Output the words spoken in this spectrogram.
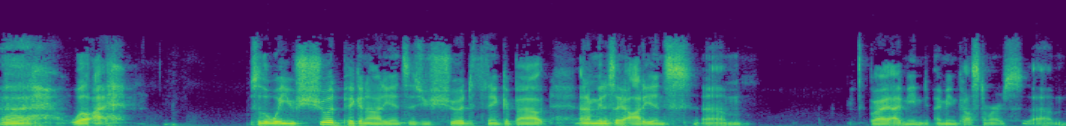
Uh, well, I. So the way you should pick an audience is you should think about, and I'm going to say audience, um, but I mean I mean customers. Um,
